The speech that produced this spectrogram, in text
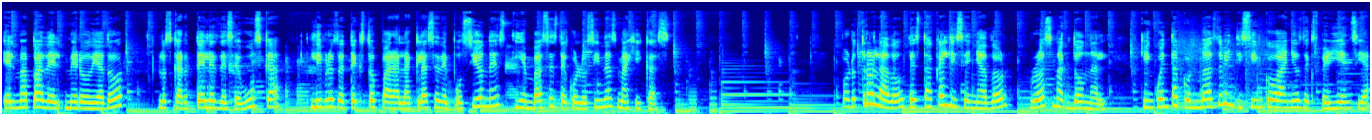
el mapa del merodeador, los carteles de Se Busca, libros de texto para la clase de pociones y envases de golosinas mágicas. Por otro lado, destaca el diseñador Ross McDonald, quien cuenta con más de 25 años de experiencia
